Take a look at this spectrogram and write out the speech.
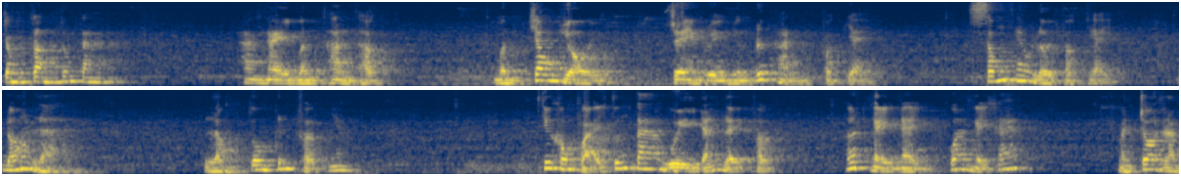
Trong tâm chúng ta, hàng ngày mình thành thật, mình trau dồi, rèn luyện những đức hạnh Phật dạy, sống theo lời Phật dạy, đó là lòng tôn kính Phật nha. Chứ không phải chúng ta quỳ đảnh lễ Phật hết ngày này qua ngày khác, mình cho rằng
